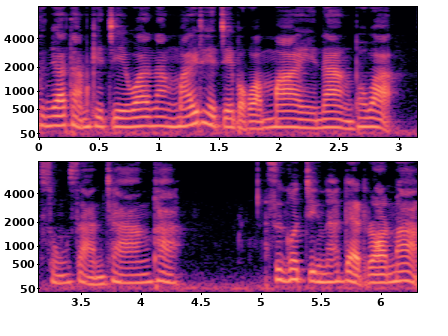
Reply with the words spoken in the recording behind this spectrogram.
ธัญญาถามเคเจว่านั่งไหมเคเจบอกว่าไม่นั่ง เพราะว่าสงสารช้างค่ะ ซึ่งก็จริงนะแดดร้อนมาก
